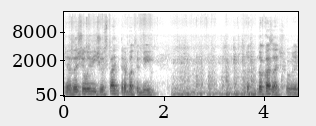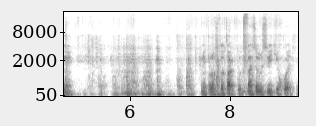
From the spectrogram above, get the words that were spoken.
за чоловічу стать треба тобі доказати, що ви не, не просто так тут на цьому світі ходите.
